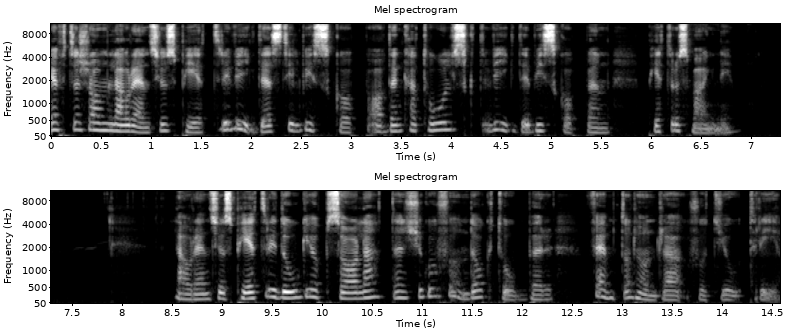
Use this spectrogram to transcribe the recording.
eftersom Laurentius Petri vigdes till biskop av den katolskt vigde biskopen Petrus Magni. Laurentius Petri dog i Uppsala den 27 oktober 1573.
